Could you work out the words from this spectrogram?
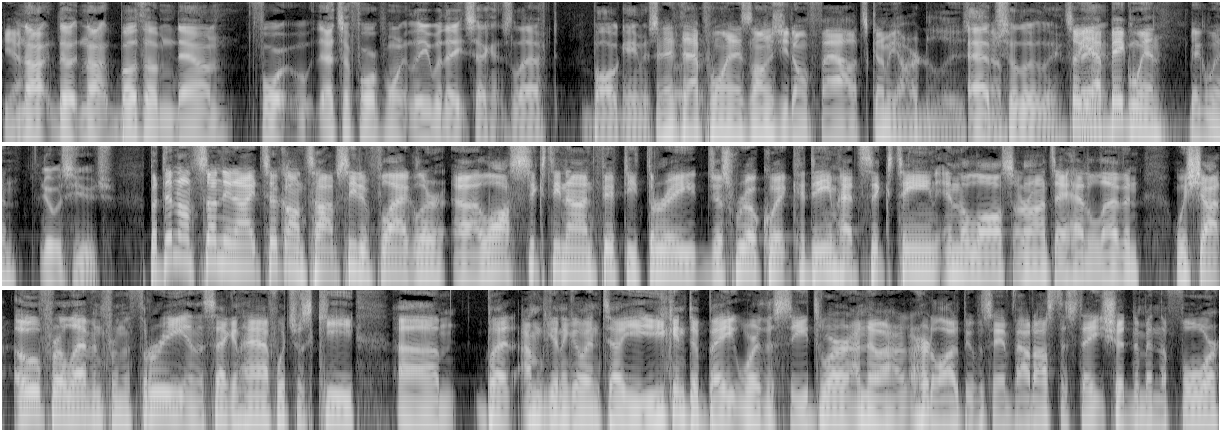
Yeah. Knock the, knock both of them down. Four. That's a four point lead with eight seconds left. Ball game is. and at that point, as long as you don't foul, it's going to be hard to lose. Absolutely. So, yeah, big win. Big win. It was huge. But then on Sunday night, took on top seeded Flagler, uh, lost 69 53. Just real quick, Kadeem had 16 in the loss. Arante had 11. We shot 0 for 11 from the three in the second half, which was key. Um, but I'm going to go ahead and tell you, you can debate where the seeds were. I know I heard a lot of people say Valdosta State shouldn't have been the four.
